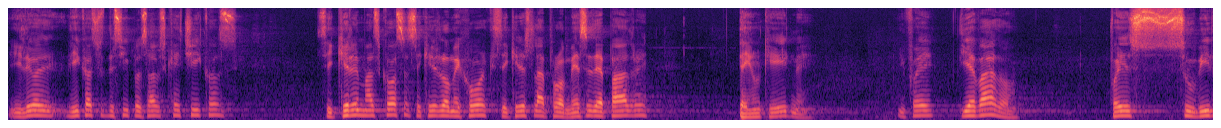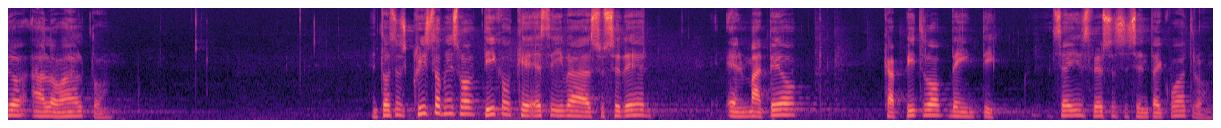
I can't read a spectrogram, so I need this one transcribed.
Y luego dijo a sus discípulos, ¿sabes qué chicos? Si quieren más cosas, si quieren lo mejor, si quieres la promesa del Padre, tengo que irme. Y fue llevado, fue subido a lo alto. Entonces Cristo mismo dijo que esto iba a suceder en Mateo capítulo 26, verso 64.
